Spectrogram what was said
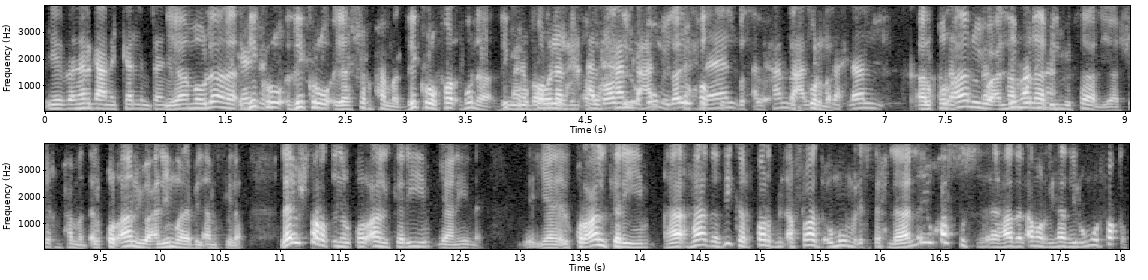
يبقى نرجع نتكلم تاني. يا مولانا ذكر ذكر يا شيخ محمد ذكر فر هنا ذكر أنا بقول فرد من الح- أفراد الحمل على لا يخصص بس الحمل على الاستحلال القرآن يعلمنا بالمثال يا شيخ محمد. القرآن يعلمنا بالأمثلة. لا يشترط أن القرآن الكريم يعني يعني القرآن الكريم هذا ذكر فرد من أفراد عموم الاستحلال لا يخصص هذا الأمر بهذه الأمور فقط.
